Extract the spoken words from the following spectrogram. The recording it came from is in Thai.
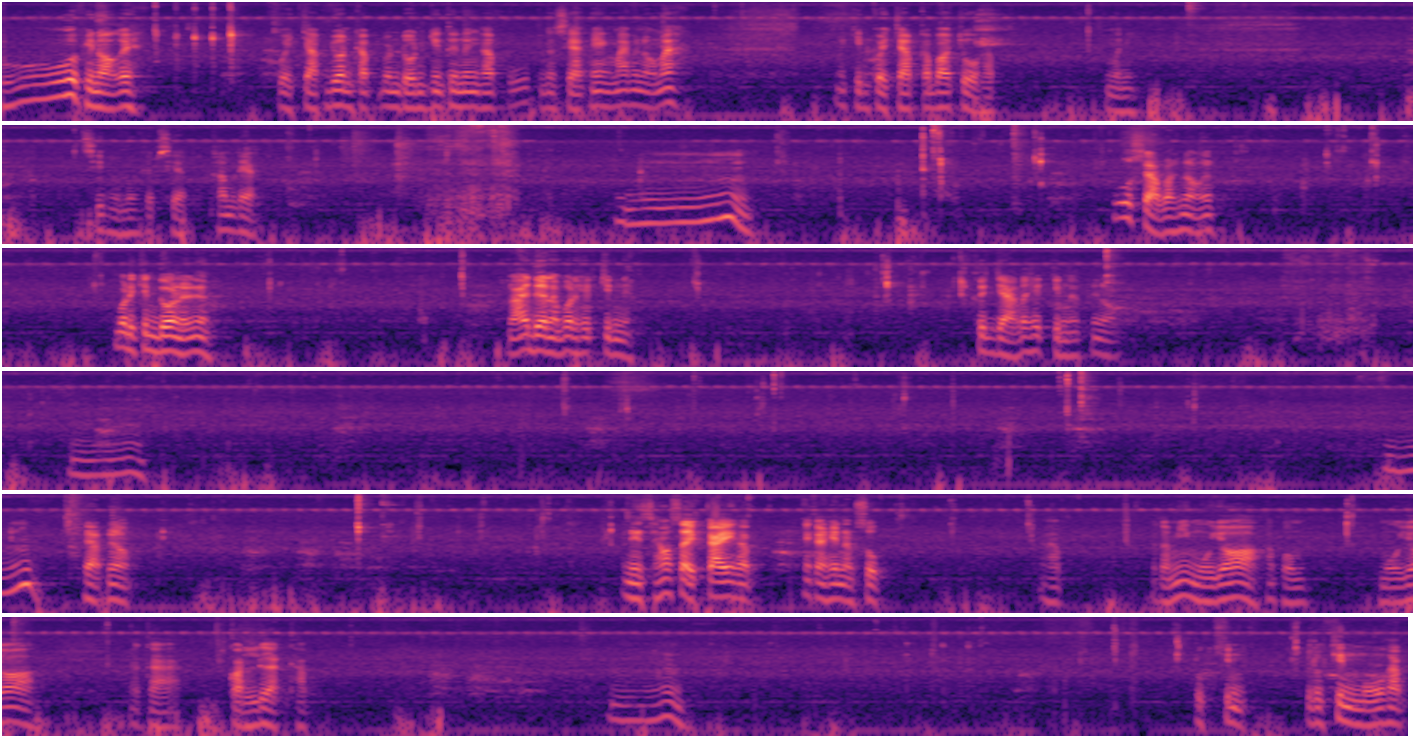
อ้พี่น้องเอ้ยก๋วยจับย้วนครับโดนๆกินทีนึงครับเป็นตาแสบแห้งมากพี่น้องมามากินก๋วยจับกับบาวโจครับมื้อนี้ชิมเหมือนมันแสบข้ามแรกอืมอู้แสบว่ะพี่น้องเอ้ยบ่ได้กินโดนเลยเนี่ยหลายเดือนแล้วบ่ได้เฮ็ดกินเนี่ยคืออยากได้เฮ็ดกินครับพี่น้อง แบบเนาะอันนี้เขาใส่ไก่ครับในการเห็นน้ำซุปนะครับ แล้วก็มีหมูย่อครับผม หมูย่อแล้วก็ก่อนเลือดครับ อืม ลูกชิ้นลูกชิ้นหมูครับ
